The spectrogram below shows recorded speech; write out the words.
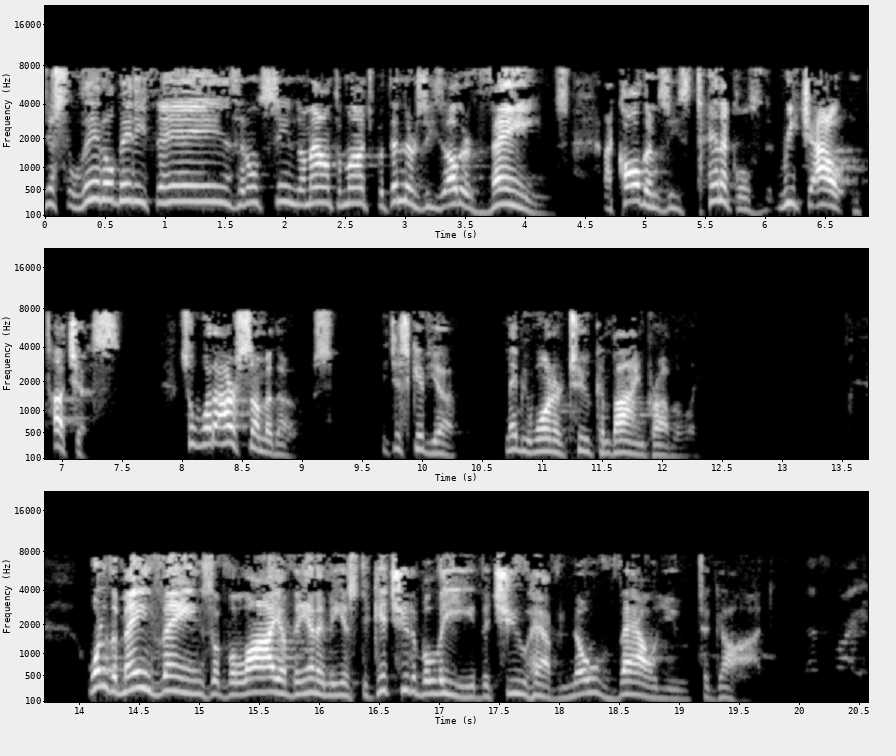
just little bitty things. that don't seem to amount to much, but then there's these other veins. I call them these tentacles that reach out and touch us. So what are some of those? They just give you maybe one or two combined probably. One of the main veins of the lie of the enemy is to get you to believe that you have no value to God. Right.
